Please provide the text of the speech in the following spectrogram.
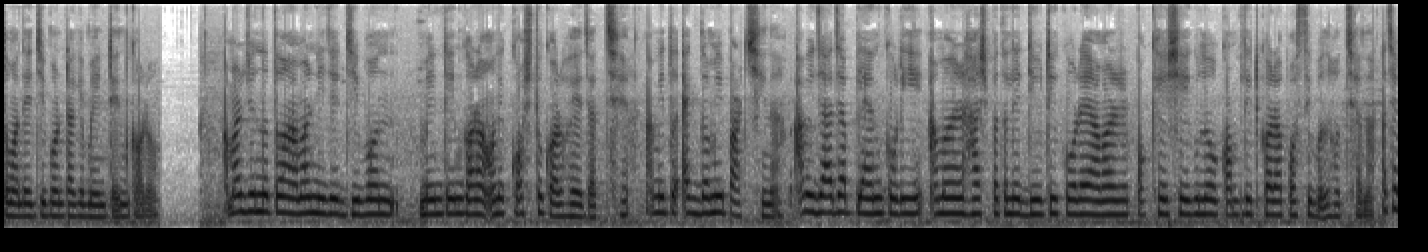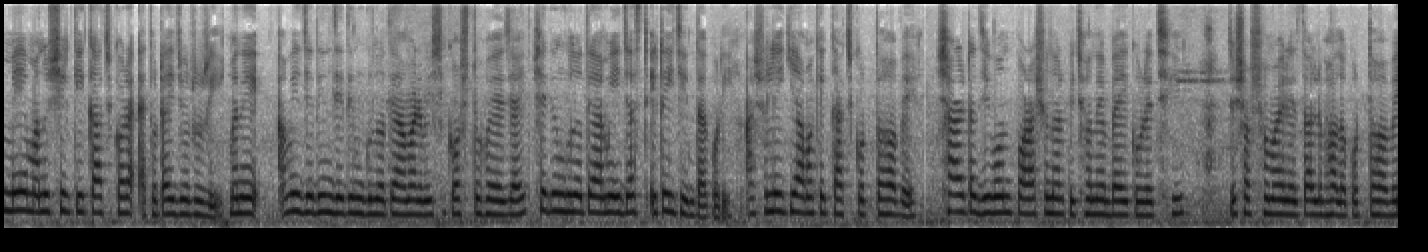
তোমাদের জীবনটাকে মেনটেন করো? আমার জন্য তো আমার নিজের জীবন মেনটেন করা অনেক কষ্টকর হয়ে যাচ্ছে। আমি তো একদমই পারছি না। আমি যা যা প্ল্যান করি, আমার হাসপাতালে ডিউটি করে আমার পক্ষে সেগুলো কমপ্লিট করা পসিবল হচ্ছে না। আচ্ছা মেয়ে মানুষের কি কাজ করা এতটাই জরুরি? মানে আমি যেদিন যেদিনগুলোতে আমার বেশি কষ্ট হয়ে যায়, সেদিনগুলোতে আমি জাস্ট এটাই চিন্তা করি। আসলেই কি আমাকে কাজ করতে হবে? সারাটা জীবন পড়াশোনার পিছনে ব্যয় করেছি, যে সব সময় রেজাল্ট ভালো করতে হবে,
